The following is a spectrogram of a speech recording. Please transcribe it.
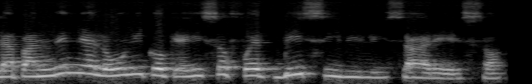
la pandemia lo único que hizo fue visibilizar eso.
